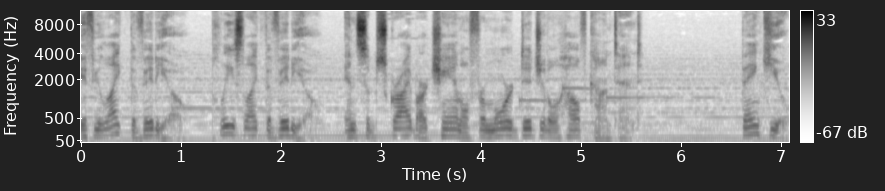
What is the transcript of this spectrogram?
If you liked the video, please like the video and subscribe our channel for more digital health content. Thank you.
